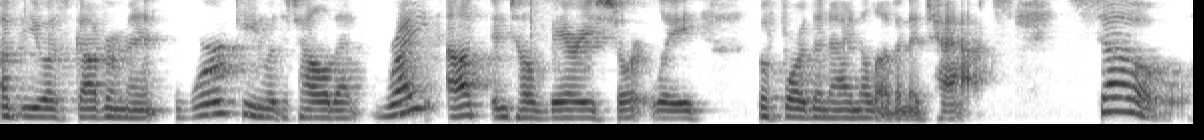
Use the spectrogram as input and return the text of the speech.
of the U.S. government working with the Taliban right up until very shortly before the 9/11 attacks. So,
